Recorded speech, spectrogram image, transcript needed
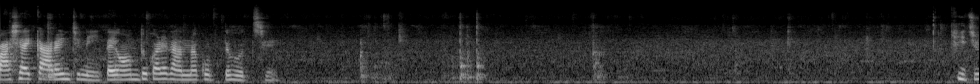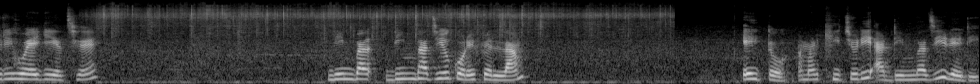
বাসায় কারেন্ট নেই, তাই অন্ধকারে রান্না করতে হচ্ছে। খিচুড়ি হয়ে গিয়েছে। ডিম ডিম ভাজিও করে ফেললাম। এই তো আমার খিচুড়ি আর ডিম ভাজি রেডি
